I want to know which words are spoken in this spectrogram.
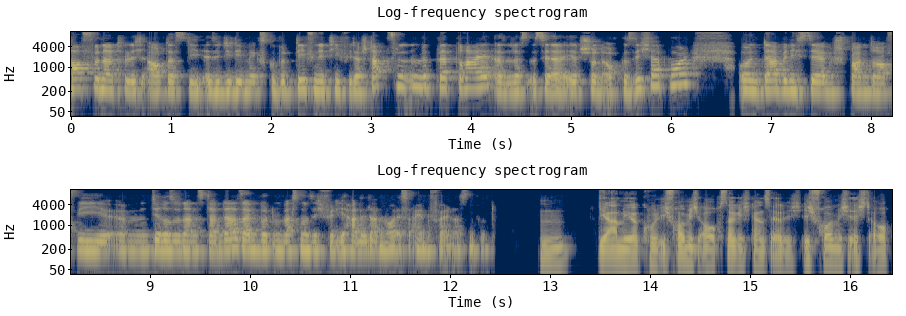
hoffe natürlich auch, dass die, also die DMEXCO wird definitiv wieder stattfinden mit Web 3. Also das ist ja jetzt schon auch gesichert wohl. Und da bin ich sehr gespannt drauf, wie ähm, die Resonanz dann da sein wird und was man sich für die Halle dann Neues einfallen lassen wird. Mhm. Ja, mega cool. Ich freue mich auch, sage ich ganz ehrlich. Ich freue mich echt auch.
